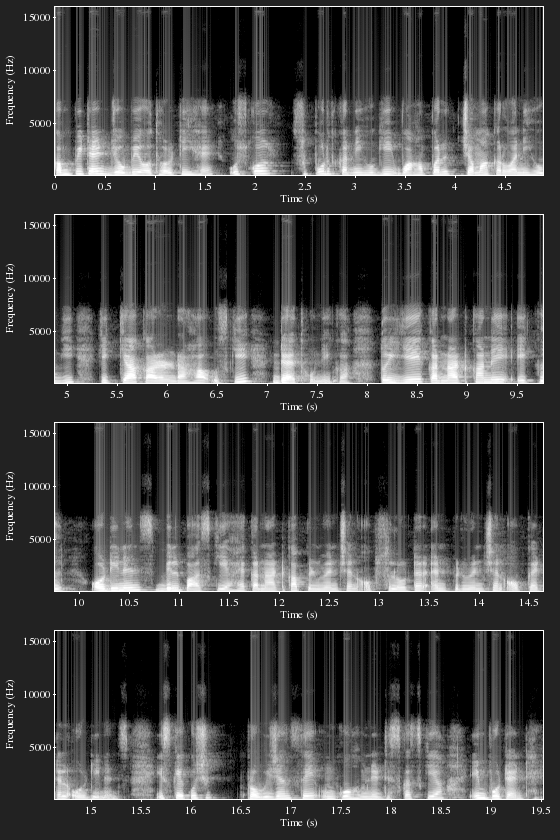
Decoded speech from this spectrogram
कंपिटेंट जो भी अथॉरिटी है, उसको सुपुर्द करनी होगी, वहाँ पर जमा करवानी होगी कि क्या कारण रहा उसकी डेथ होने का। तो ये कर्नाटका ने एक ऑर्डिनेंस बिल पास किया है, Karnataka prevention of slaughter and prevention of cattle ordinance इसके कुछ प्रोविजंस थे, उनको हमने डिस्कस किया इंपोर्टेंट है।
